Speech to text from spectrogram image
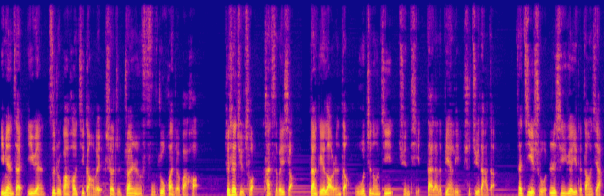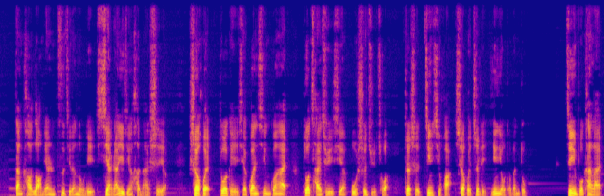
一面在医院自助挂号机岗位设置专人辅助患者挂号。这些举措看似微小，但给老人等无智能机群体带来的便利是巨大的。在技术日新月异的当下。单靠老年人自己的努力，显然已经很难适应。社会多给一些关心关爱，多采取一些务实举措，这是精细化社会治理应有的温度。进一步看来，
